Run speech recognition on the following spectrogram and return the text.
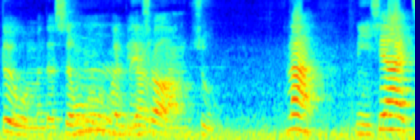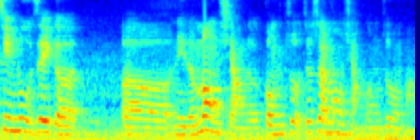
对我们的生活会比较有帮助。那你现在进入这个。呃，你的梦想的工作，这算梦想工作吗？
